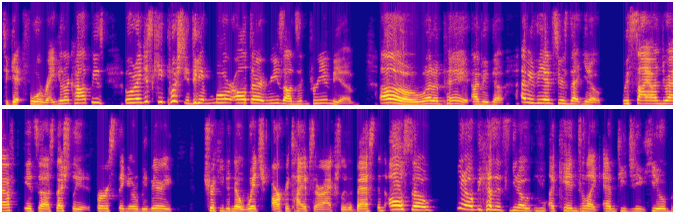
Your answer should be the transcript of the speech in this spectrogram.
to get four regular copies? Or would i just keep pushing to get more alternate Rizahns and premium? Oh what a pain. I mean no. I mean the answer is that you know with scion draft it's uh, especially first thing it'll be very tricky to know which archetypes are actually the best. And also you know, because it's, you know, akin to like MTG Cube,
